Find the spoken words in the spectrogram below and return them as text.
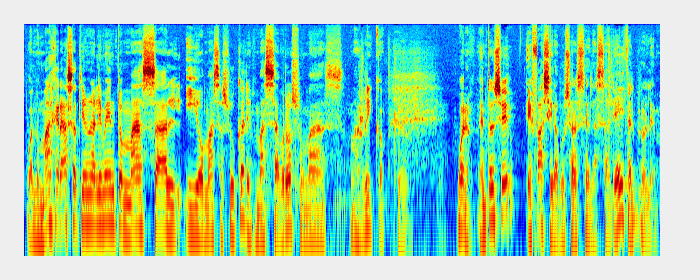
cuando más grasa tiene un alimento, más sal y o más azúcar, es más sabroso, más, más rico. Claro. Bueno, entonces es fácil abusarse de la sal y ahí está el problema.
